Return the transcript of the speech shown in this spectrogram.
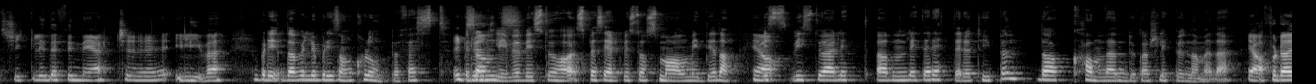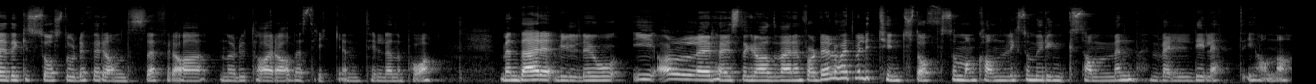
skikkelig definert eh, i livet. Da vil det bli sånn klumpefest rundt livet, hvis du har, spesielt hvis du har smal midje. da. Ja. Hvis, hvis du er litt av den litt rettere typen, da kan den du kan slippe unna med det. Ja, for da er det ikke så stor differanse fra når du tar av deg strikken til den er på. Men der vil det jo i aller høyeste grad være en fordel å ha et veldig tynt stoff som man kan liksom rynke sammen veldig lett i handa.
